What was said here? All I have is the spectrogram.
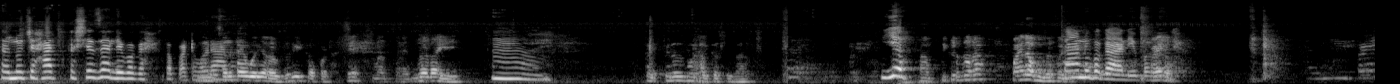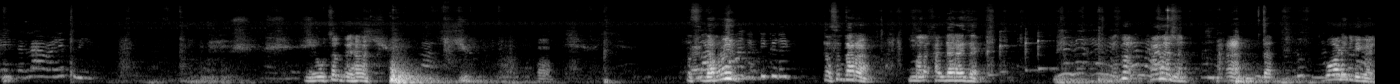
तनूचे हात कसे झाले बघा कपाटावर. काय वर रे कपाट हे, माणसाने. जड आहे हम्म. कॅप्टनच बघाल कसं झालं ये हा तिकडे जरा पाहिला आपण जरा तानू बघा आले बघा मी हा हा. तसं धरा. तसं धरा मला खाली धरायचं आहे बघ, काय झालं हा, धर. तू अडकली काय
